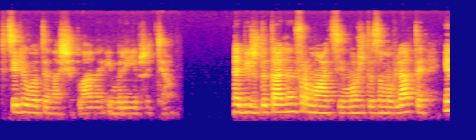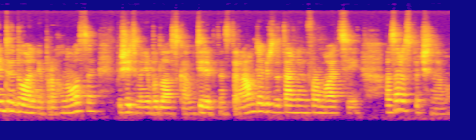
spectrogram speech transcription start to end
втілювати наші плани і мрії в життя. Для більш детальної інформації можете замовляти індивідуальні прогнози. Пишіть мені, будь ласка, в Дірект Інстаграм для більш детальної інформації. А зараз почнемо.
